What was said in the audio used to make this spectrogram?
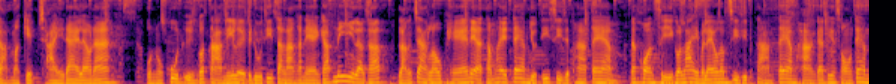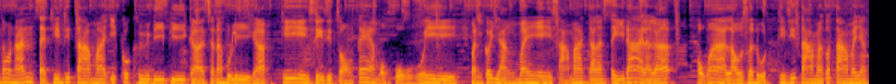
กลับมาเก็บชัยได้แล้วนะ ผลของคู่อื่นก็ตามนี้เลยไปดูที่ตารางคะแนนครับนี่แหละครับ หลังจากเราแพ้เนี่ยทำให้แต้มอยู่ที่ 45 แต้ม นครศรีก็ไล่มาแล้วครับ 43 แต้มห่างกันเพียง 2 แต้มเท่านั้น แต่ทีมที่ตามมาอีกก็คือ DP กาญจนบุรีครับที่ 42 แต้มโอ้โหมันก็ยังไม่สามารถการันตีได้แล้วครับเพราะว่าเราสะดุดทีมที่ตามมาก็ตามมาอย่าง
